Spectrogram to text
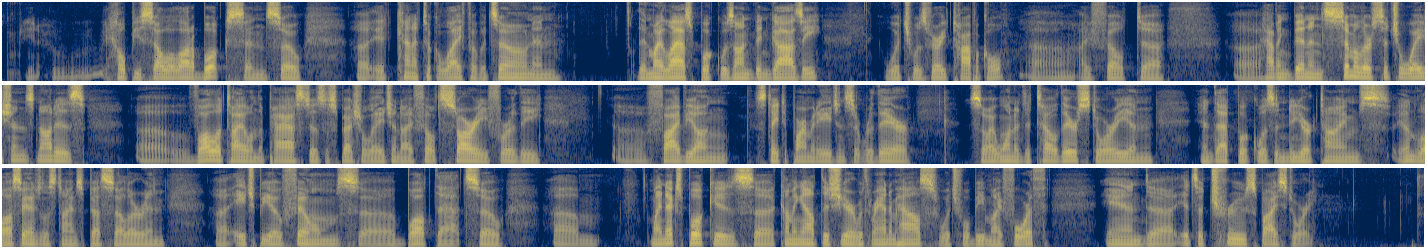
help you sell a lot of books, and so it kind of took a life of its own. And then my last book was on Benghazi, which was very topical. I felt uh, having been in similar situations, not as uh, volatile in the past as a special agent, I felt sorry for the uh, five young State Department agents that were there. So I wanted to tell their story, and and that book was a New York Times and Los Angeles Times bestseller, and HBO uh, Films uh, bought that. So. Um, my next book is uh, coming out this year with Random House, which will be my fourth, and it's a true spy story.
